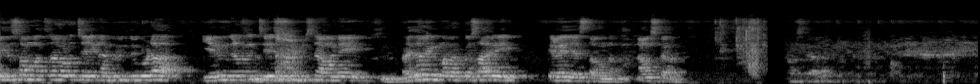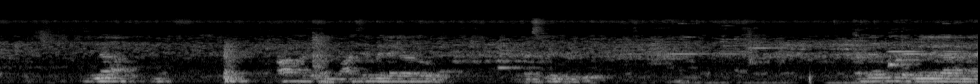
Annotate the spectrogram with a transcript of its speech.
ఐదు సంవత్సరాలు చేయని అభివృద్ధి కూడా ఈ ఎనిమిది నెలలు చేసి చూపిస్తామని ప్రజలకు మరొకసారి తెలియజేస్తా ఉన్నాం. నమస్కారం. నమస్కారం. నిన్న మాజీ ఎమ్మెల్యే గారు ప్రెస్ మీట్ పెట్టి ప్రజెంట్ ఎమ్మెల్యే గారు అయిన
